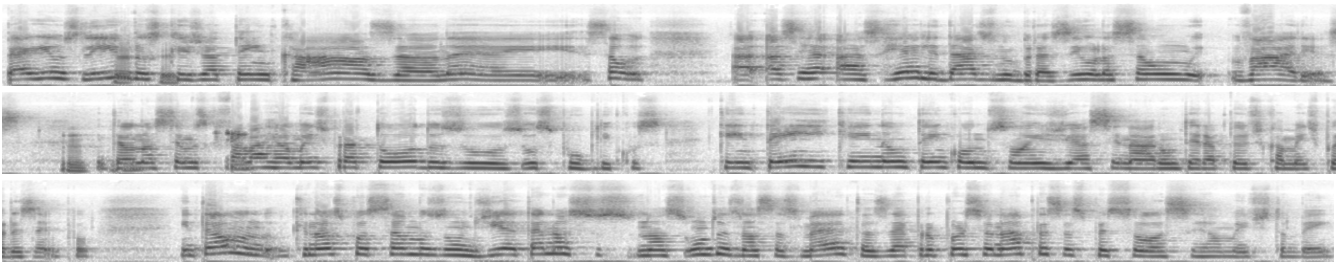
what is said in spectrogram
peguem os livros Perfeito. que já tem em casa, né? E são as, as realidades no Brasil elas são várias. Uhum. Então nós temos que falar realmente para todos os, os públicos, quem tem e quem não tem condições de assinar um terapeuticamente, por exemplo. Então que nós possamos um dia até nossos, nós, um das nossas metas é proporcionar para essas pessoas realmente também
